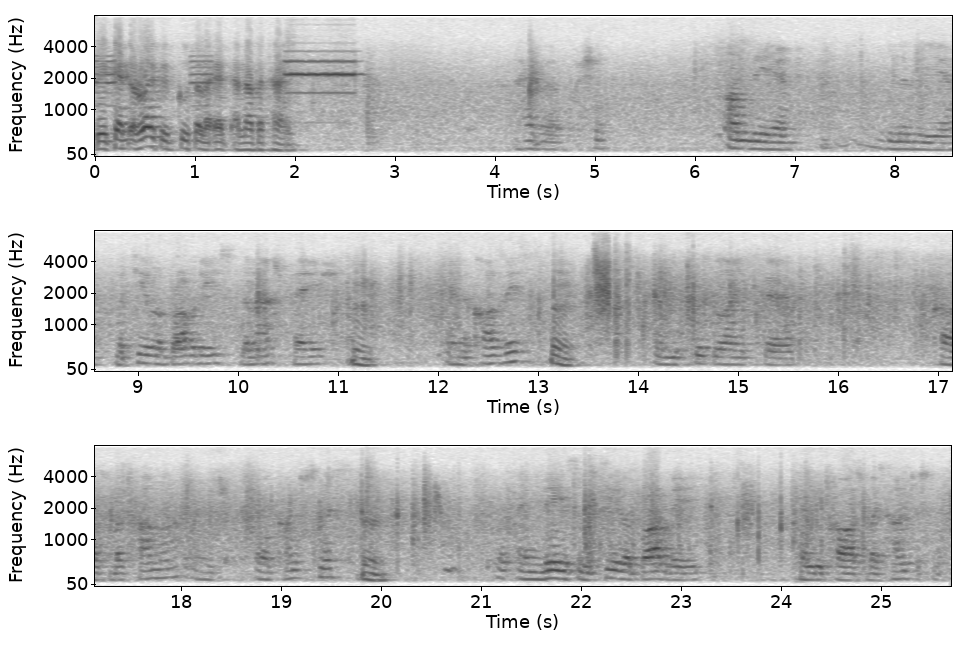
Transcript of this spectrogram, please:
they can arise with kusala at another time. I have a question. On the, uh, you know, the uh, material properties, the last page, Hmm. and the causes, Hmm. and you put like uh, caused by karma and or consciousness, Hmm. and these material property can be caused by consciousness,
